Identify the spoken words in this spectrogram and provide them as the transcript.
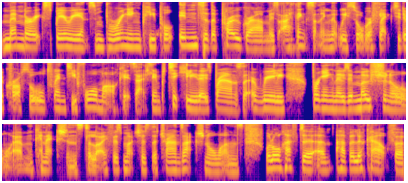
member experience and bringing people into the program is, I think, something that we saw reflected across all 24 markets, actually, and particularly those brands that are really bringing those emotional um, connections to life as much as the transactional ones. We'll all have to um, have a look out for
